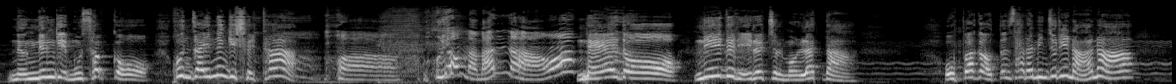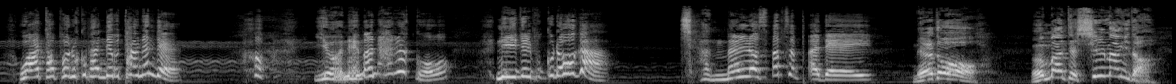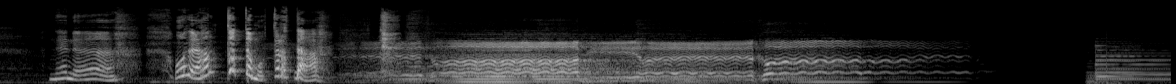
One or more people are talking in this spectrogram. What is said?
늙는 게 무섭고 혼자 있는 게 싫다. 와, 우리 엄마 맞나, 어? 내도 니들이 이럴 줄 몰랐다. 오빠가 어떤 사람인 줄이나 아나? 와 덮어놓고 반대부터 하는데 허, 연애만 하라고? 니들 부끄러워가? 참말로 섭섭하대. 내도 엄마한테 실망이다. 내는 오늘 아무것도 못 들었다.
